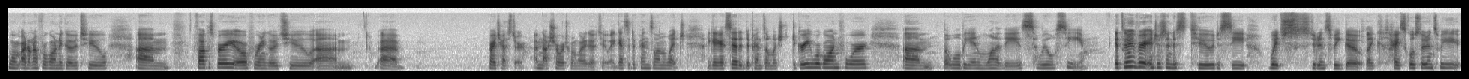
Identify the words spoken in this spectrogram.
I don't know if we're going to go to um, Foxbury or if we're going to go to um, uh, Britechester. I'm not sure which one we're going to go to. I guess it depends on which. Like I said, it depends on which degree we're going for. Um, but we'll be in one of these, so we will see. It's going to be very interesting to, too to see which students we go, like high school students we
